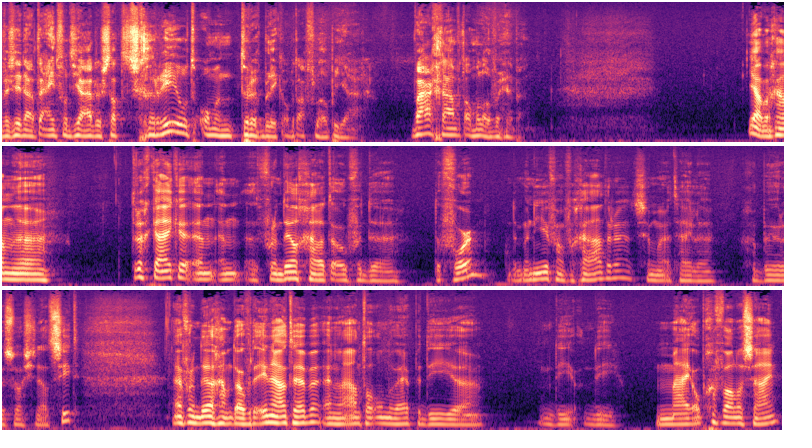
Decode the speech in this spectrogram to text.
we zitten aan het eind van het jaar, dus dat schreeuwt om een terugblik op het afgelopen jaar. Waar gaan we het allemaal over hebben? Ja, we gaan eh, terugkijken en, en voor een deel gaat het over de, de vorm, de manier van vergaderen, het, zeg maar, het hele gebeuren zoals je dat ziet. En voor een deel gaan we het over de inhoud hebben en een aantal onderwerpen die, eh, die, die mij opgevallen zijn.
